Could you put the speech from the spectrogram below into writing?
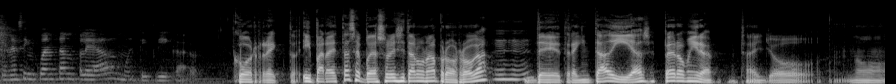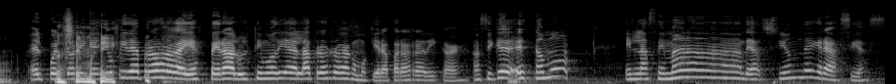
Tiene 50 empleados, multiplícalo. Correcto. Y para esta se puede solicitar una prórroga de 30 días, pero mira, o sea, yo no... El puertorriqueño muy- pide prórroga y espera al último día de la prórroga como quiera para radicar. Así que estamos en la semana de acción de gracias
